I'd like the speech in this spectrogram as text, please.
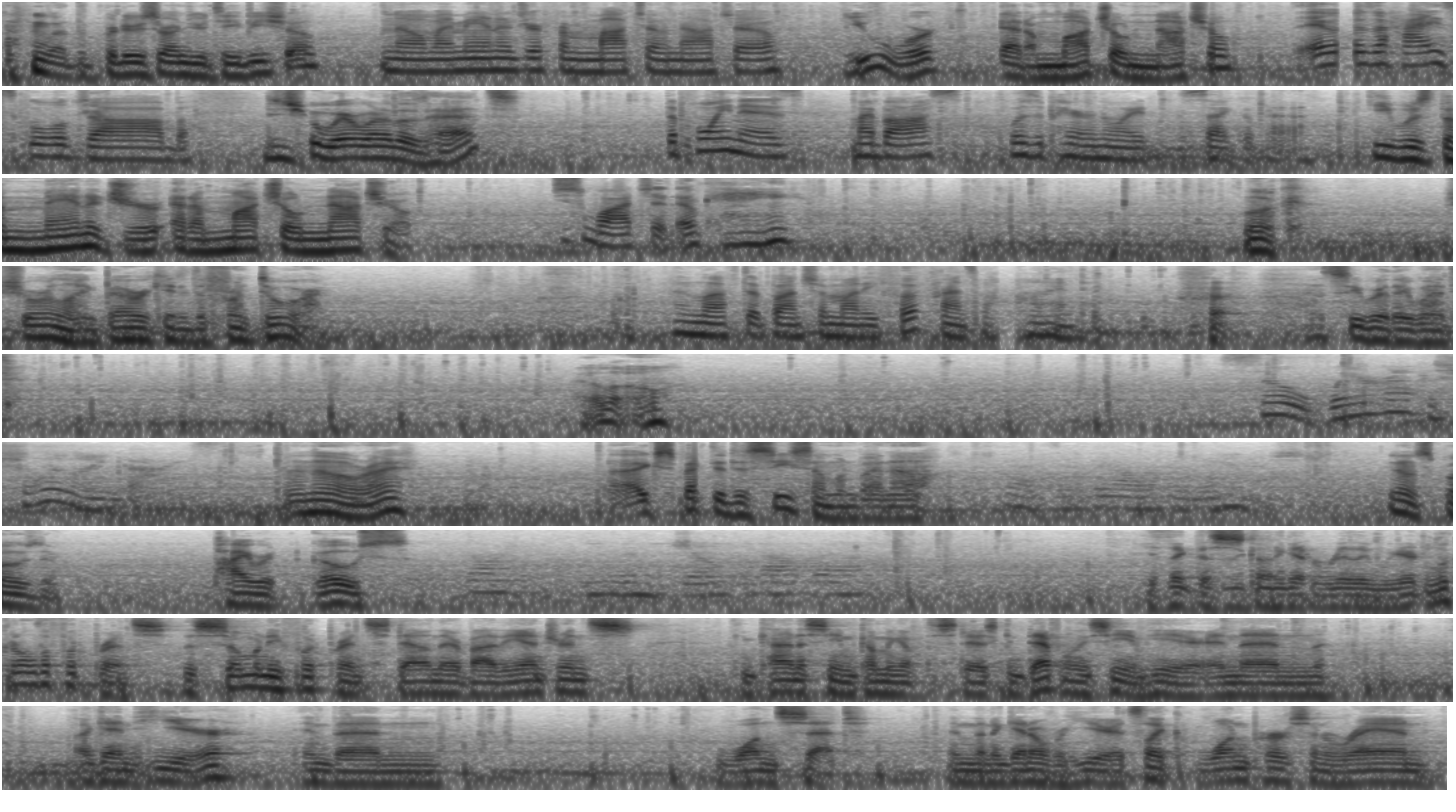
what, the producer on your TV show? No, my manager from Macho Nacho. You worked at a macho nacho? It was a high school job. Did you wear one of those hats? The point is, my boss was a paranoid psychopath. He was the manager at a macho nacho. Just watch it, okay? Look, Shoreline barricaded the front door. And left a bunch of muddy footprints behind. Let's see where they went. Hello. So, where are the shoreline guys? I know, right? I expected to see someone by now. Yeah, it's like they all have vanished. You don't suppose they're pirate ghosts? Don't even joke about that. You think this is going to get really weird? Look at all the footprints. There's so many footprints down there by the entrance. You Can kind of see him coming up the stairs. Can definitely see him here. And then again here. And then one set. And then again over here. It's like one person ran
